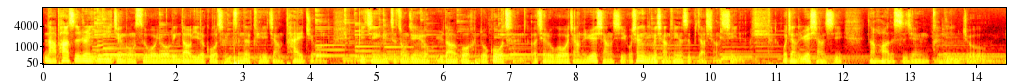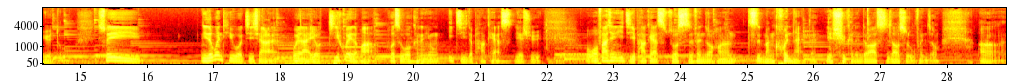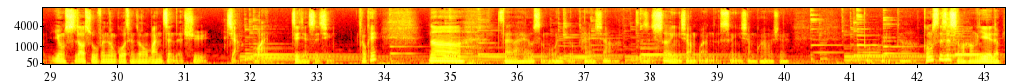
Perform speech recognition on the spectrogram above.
哪怕是任意一间公司，我由零到一的过程，真的可以讲太久了。毕竟这中间有遇到过很多过程，而且如果我讲的越详细，我相信你们想听的是比较详细的。我讲的越详细，那花的时间肯定就越多。所以你的问题我记下来，未来有机会的话，或是我可能用一集的 podcast，也许我发现一集 podcast 做十分钟好像是蛮困难的，也许可能都要十到十五分钟。呃，用十到十五分钟过程中完整的去讲完这件事情，OK？那再来还有什么问题？我看一下，这是摄影相关的，摄影相关，我先不回答。公司是什么行业的？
